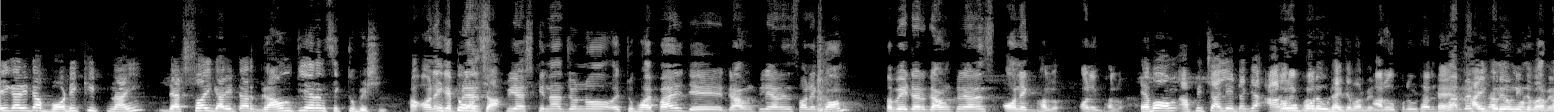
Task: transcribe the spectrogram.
এই গাড়িটা বডি কিট নাই দ্যাটস ওয়াই গাড়িটার গ্রাউন্ড ক্লিয়ারেন্স একটু বেশি। হ্যাঁ, অনেকে উঁচা। কেনার জন্য একটু ভয় পায় যে গ্রাউন্ড ক্লিয়ারেন্স অনেক কম তবে এটার গ্রাউন্ড ক্লিয়ারেন্স অনেক ভালো অনেক ভালো। এবং আপনি চাইলে এটাকে আরও উপরে। উঠাইতে পারবেন। আর উপরে উঠাতে হ্যাঁ, পারবেন high করেও নিতে পারবেন।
